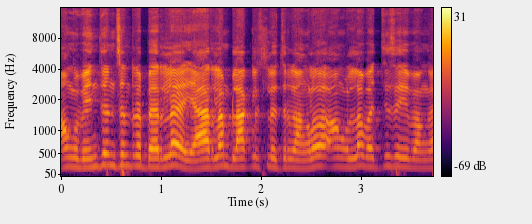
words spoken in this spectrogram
அவங்க வெஞ்சன்ஸ்ன்ற பேரில் யாரெல்லாம் பிளாக் லிஸ்ட்டில் வச்சிருக்காங்களோ அவங்கெல்லாம் வச்சு செய்வாங்க.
